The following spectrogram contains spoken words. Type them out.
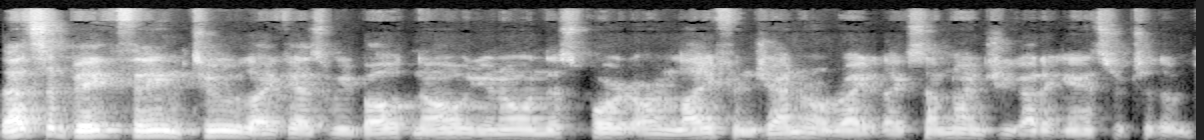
That's a big thing too. Like as we both know, you know, in this sport or in life in general, right? Like sometimes you got to answer to the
